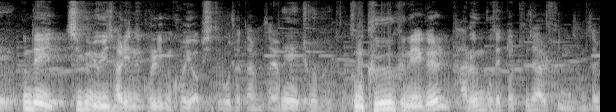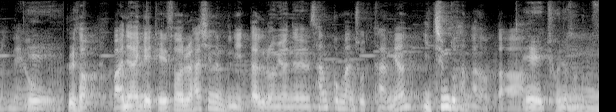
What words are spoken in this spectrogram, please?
예. 근데 지금 여기 자리는 권리금 거의 없이 들어오셨다면서요? 예, 저렴하게 들었어요. 그럼 그 금액을 다른 곳에 또 투자할 수 있는 장점이 있네요. 예. 그래서 만약에 대설을 하시는 분이 있다 그러면은 상권만 좋다면 2층도 상관없다. 예, 전혀 상관없어요.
